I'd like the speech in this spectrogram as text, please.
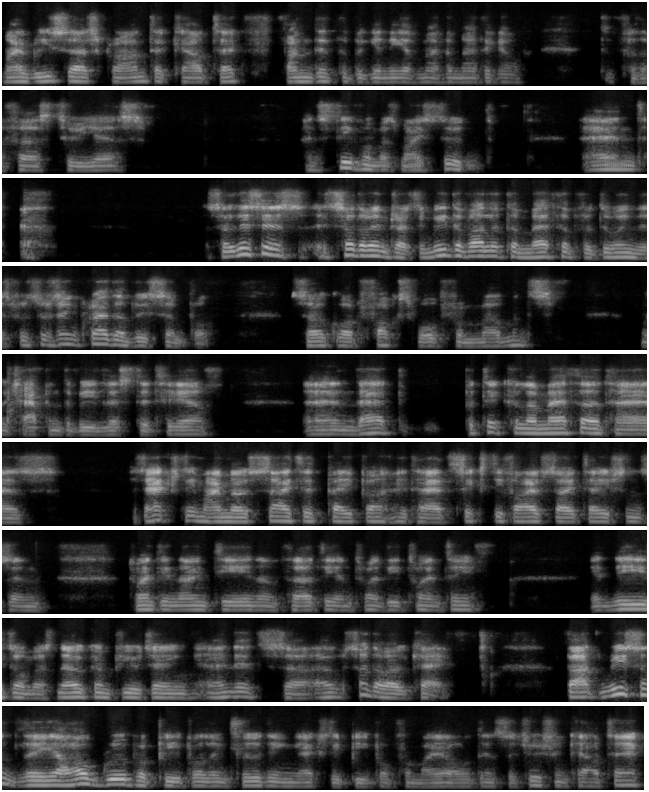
my research grant at Caltech funded the beginning of Mathematica for the first two years. And Stephen was my student. And so this is, it's sort of interesting. We developed a method for doing this, which was incredibly simple, so-called Fox-Wolfram moments which happen to be listed here. And that particular method has, it's actually my most cited paper. It had 65 citations in 2019 and 30 in 2020. It needs almost no computing and it's uh, sort of okay. But recently, a whole group of people, including actually people from my old institution, Caltech,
